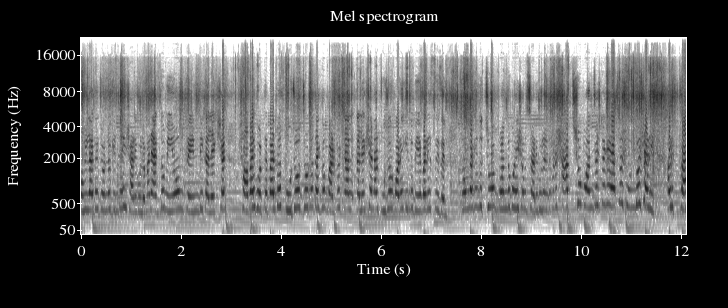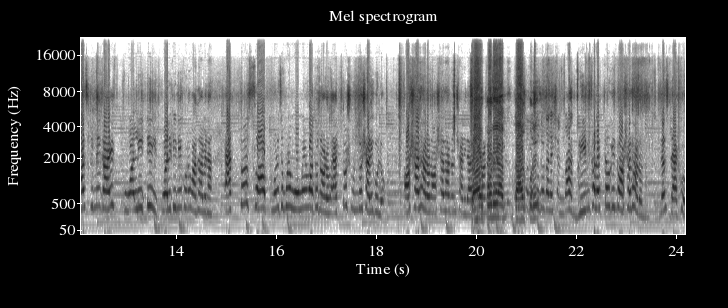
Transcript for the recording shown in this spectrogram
মহিলাদের জন্য কিন্তু এই শাড়িগুলো মানে একদম ইয়ং ট্রেন্ডি কালেকশন সবাই পড়তে পারবে। পুজোর জন্য তো একদম পারফেক্ট কালেকশন আর পুজোর পরে কিন্তু বিয়ে বাড়ির সিজন তোমরা কিন্তু চোখ বন্ধ করে এই সমস্ত শাড়িগুলো নিতে পারো। সাতশো পঞ্চাশ টাকায় এত সুন্দর শাড়ি। আর trust me guys quality quality নিয়ে কোনো কথা হবে না। এত সফট মনে হচ্ছে পুরো মোমের মতো নরম। এত সুন্দর শাড়িগুলো। অসাধারণ অসাধারণ শাড়ি দাদা তারপরে তারপরে- কালেকশন বা গ্রিন কালারটাও কিন্তু অসাধারণ। জাস্ট দেখো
